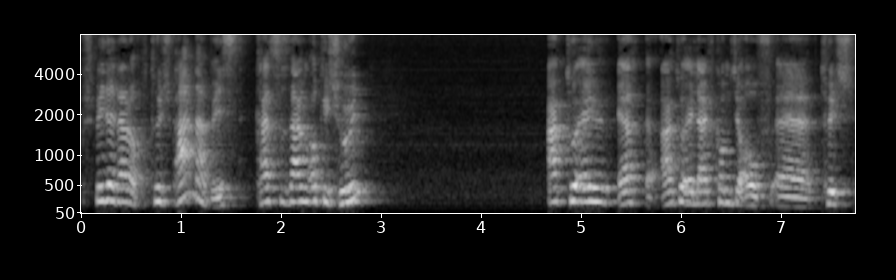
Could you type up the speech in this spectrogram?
später dann auch Twitch-Partner bist, kannst du sagen, okay, schön, aktuell, äh, aktuell live kommt sie auf äh, Twitch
